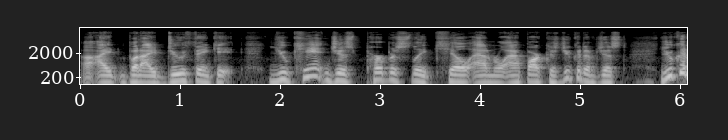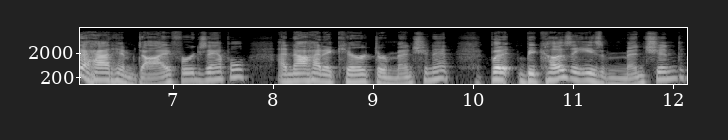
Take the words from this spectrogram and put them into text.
Uh, I but I do think it. You can't just purposely kill Admiral Ackbar because you could have just you could have had him die, for example, and now had a character mention it. But because he's mentioned,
